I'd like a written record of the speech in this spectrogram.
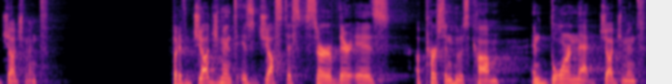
judgment. But if judgment is justice served, there is a person who has come and borne that judgment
